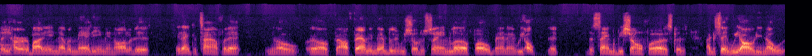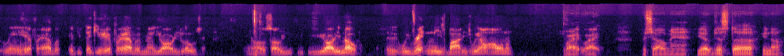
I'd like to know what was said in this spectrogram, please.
they heard about it, they never met him, and all of this. It ain't the time for that. You know, uh, our family members, we show the same love for, man, and we hope that the same will be shown for us. Because, like I said, we already know we ain't here forever. If you think you're here forever, man, you already losing. You know, so you, you already know we renting these bodies. We don't own them. Right, right. For sure, man. Yep. Just uh, you know,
